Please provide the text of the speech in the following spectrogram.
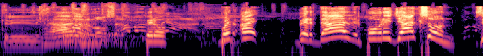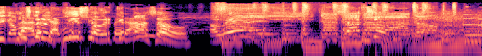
Triste. claro. Pero, bueno, ay, ¿verdad? El pobre Jackson. Sigamos Claro, con el Jackson juicio, a ver qué pasa. A ver, Jackson.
